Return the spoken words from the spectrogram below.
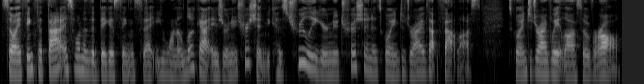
So, I think that that is one of the biggest things that you want to look at is your nutrition because truly your nutrition is going to drive that fat loss. It's going to drive weight loss overall.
